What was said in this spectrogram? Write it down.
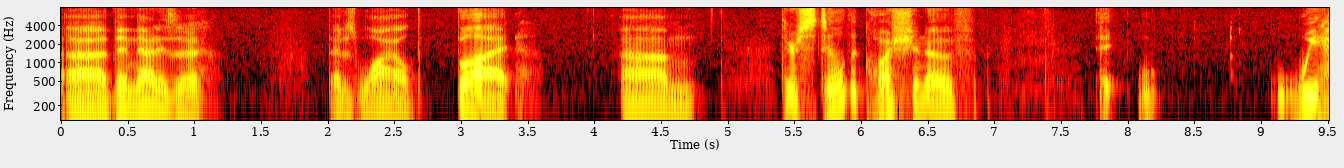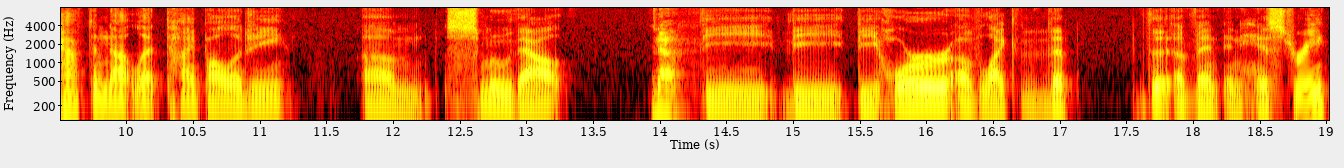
uh, then that is a that is wild. But um, there's still the question of it, eh, we have to not let typology um, smooth out no the the the horror of like the the event in history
